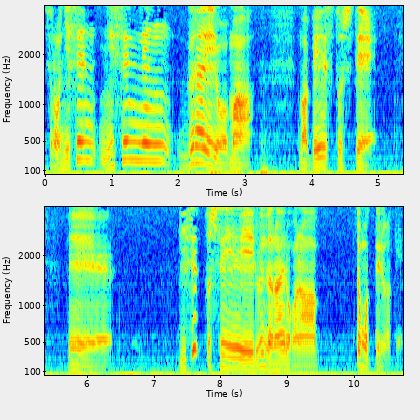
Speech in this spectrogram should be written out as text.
その2000、2000年ぐらいを、まあ、まあ、ベースとして、えー、リセットしているんじゃないのかな、って思ってるわけ。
